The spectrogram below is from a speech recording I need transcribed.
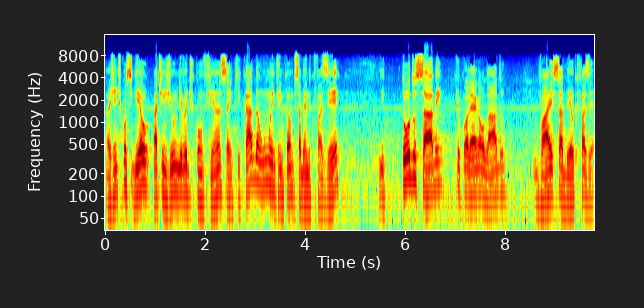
a gente conseguiu atingir um nível de confiança em que cada um entra em campo sabendo o que fazer e todos sabem que o colega ao lado vai saber o que fazer.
